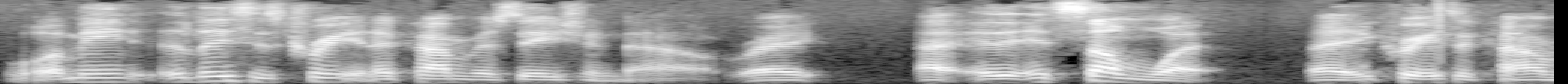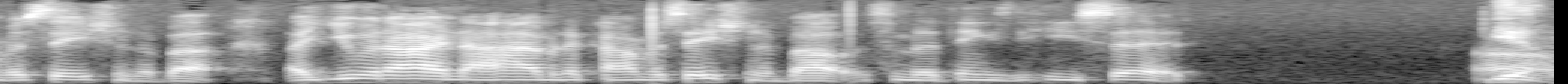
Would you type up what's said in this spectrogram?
Well, I mean, at least it's creating a conversation now, right? Uh, it, it's somewhat. Right? It creates a conversation about, like you and I are now having a conversation about some of the things that he said. Um, yeah.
